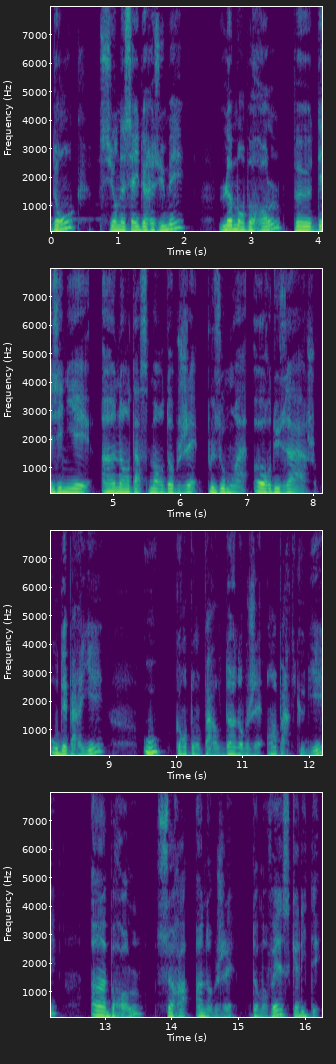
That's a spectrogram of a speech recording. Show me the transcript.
Donc, si on essaye de résumer, le mot brol peut désigner un entassement d'objets plus ou moins hors d'usage ou dépareillés, ou, quand on parle d'un objet en particulier, un brol sera un objet de mauvaise qualité.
